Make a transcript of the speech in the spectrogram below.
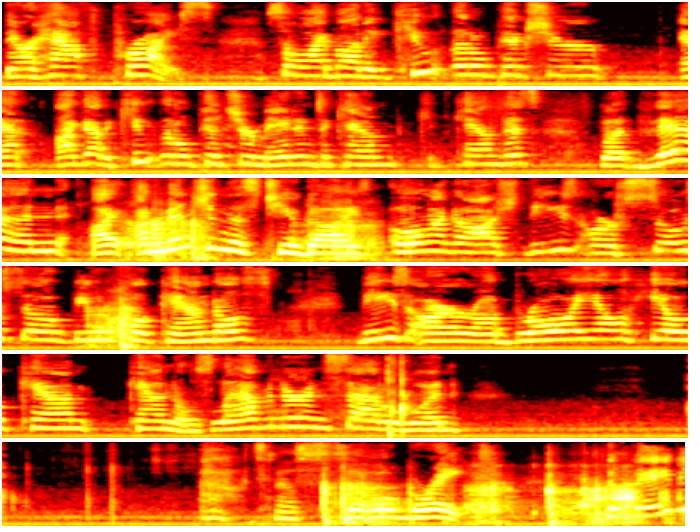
they're half price. So I bought a cute little picture and I got a cute little picture made into can canvas. But then I, I mentioned this to you guys. Oh my gosh, these are so, so beautiful candles. These are uh, Broyal Hill candles, lavender and sandalwood. Oh, it smells so great. The baby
